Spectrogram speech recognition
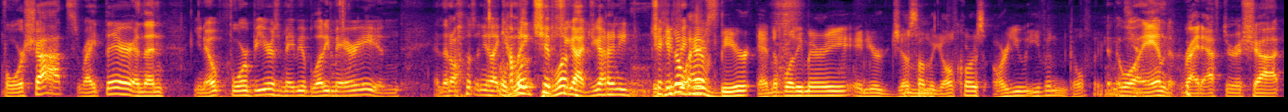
four shots right there, and then you know four beers, maybe a Bloody Mary, and and then all of a sudden you're like, Well, how many chips what- you got? Do you got any chicken If you don't fingers? have beer and a Bloody Mary, and you're just Mm-hmm. on the golf course, are you even golfing? well, and right after a shot,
